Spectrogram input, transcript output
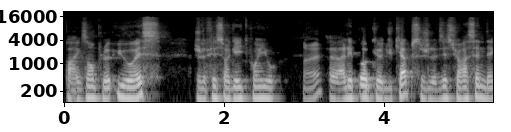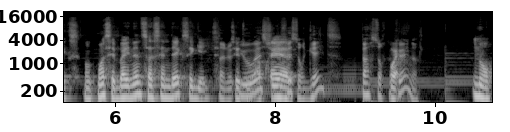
par exemple UOS, je le fais sur Gate.io. Ouais. Euh, à l'époque du CAPS, je le faisais sur Ascendex. Donc moi, c'est Binance, Ascendex et Gate. le UOS, tu le fais sur Gate, pas sur KuCoin? Non,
